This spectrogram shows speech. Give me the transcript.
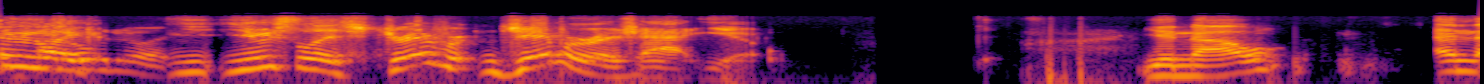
Like overdo it. y- useless gibber- gibberish at you. You know, and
